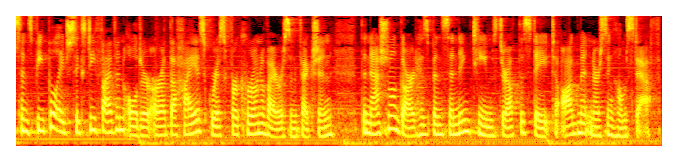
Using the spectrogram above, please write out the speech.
since people age 65 and older are at the highest risk for coronavirus infection, the National Guard has been sending teams throughout the state to augment nursing home staff.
